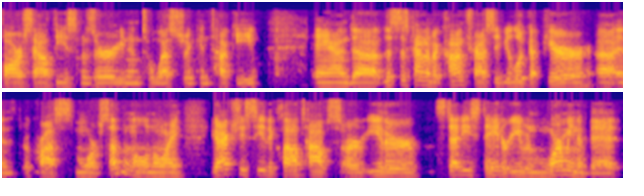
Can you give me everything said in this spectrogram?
far southeast Missouri and into western Kentucky. And uh, this is kind of a contrast. If you look up here uh, and across more of southern Illinois, you actually see the cloud tops are either steady state or even warming a bit.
